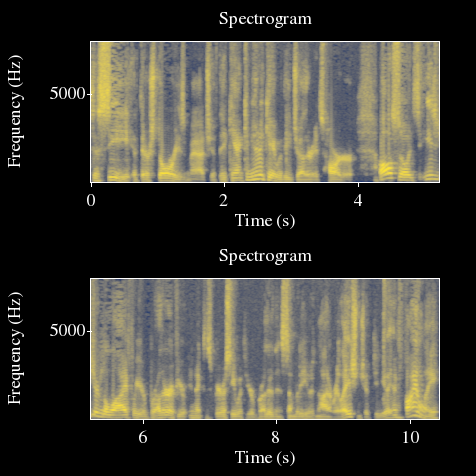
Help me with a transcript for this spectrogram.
to see if their stories match. If they can't communicate with each other, it's harder. Also, it's easier to lie for your brother if you're in a conspiracy with your brother than somebody who's not a relationship to you. And finally,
